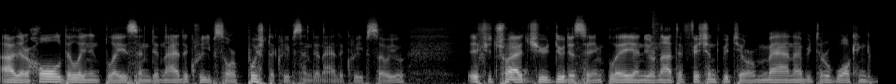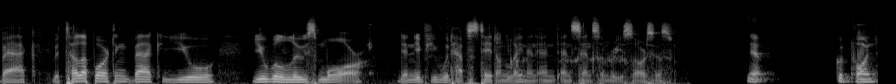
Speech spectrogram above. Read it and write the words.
either hold the lane in place and deny the creeps, or push the creeps and deny the creeps. So you, if you try Yeah. to do the same play and you're not efficient with your mana, with your walking back, with teleporting back, you you will lose more than if you would have stayed on lane and, and, and sent some resources. Yeah. Good point.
